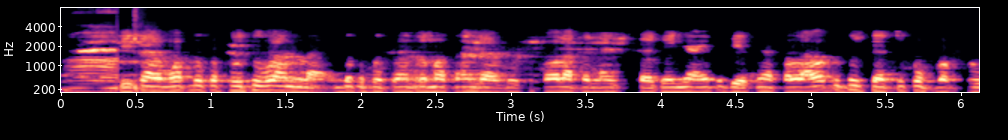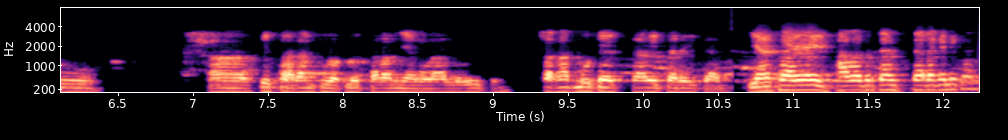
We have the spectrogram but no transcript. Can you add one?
Hmm. bisa waktu kebutuhan lah untuk kebutuhan rumah tangga untuk sekolah dan lain sebagainya itu biasanya ke laut itu sudah cukup waktu uh, kisaran 20 tahun yang lalu itu sangat mudah sekali cari ikan yang saya khawatirkan sekarang ini kan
